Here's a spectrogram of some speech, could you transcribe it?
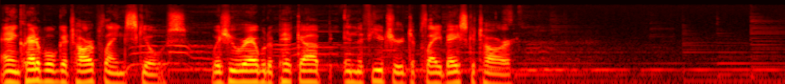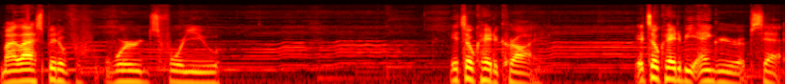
and incredible guitar playing skills, which you were able to pick up in the future to play bass guitar. My last bit of words for you it's okay to cry. It's okay to be angry or upset.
